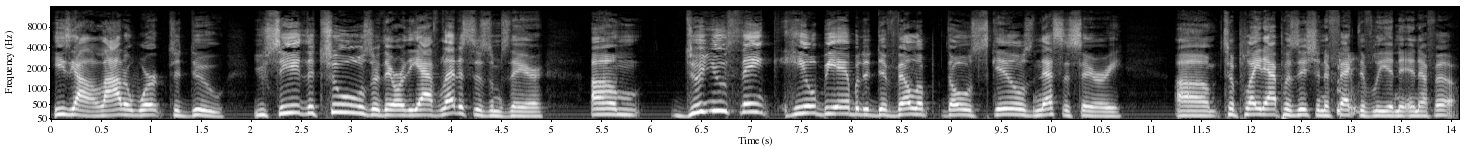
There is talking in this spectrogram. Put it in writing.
He's got a lot of work to do. You see, the tools are there, or the athleticism's there. Um, do you think he'll be able to develop those skills necessary um, to play that position effectively in the NFL?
